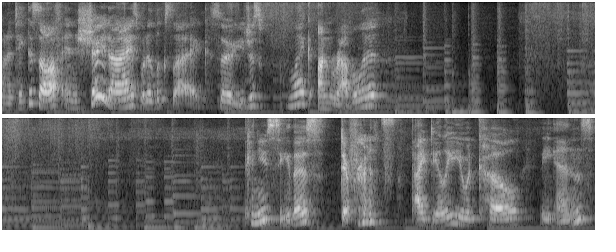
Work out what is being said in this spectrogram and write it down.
I'm gonna take this off and show you guys what it looks like. So you just like unravel it Can you see this difference? Ideally, you would curl the ends,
